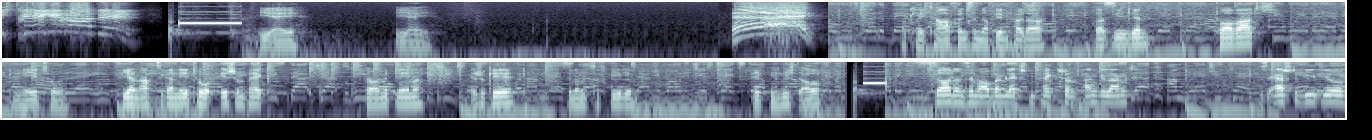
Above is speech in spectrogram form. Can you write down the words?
Ich drehe gerade! EA. EA. Okay, Tafeln sind auf jeden Fall da. Brasilien. Torwart. Neto. 84er Neto. Ist im Pack. Kann man mitnehmen. Ist okay. Bin damit zufrieden. Regt mich nicht auf. So, dann sind wir auch beim letzten Pack schon angelangt. Das erste Video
